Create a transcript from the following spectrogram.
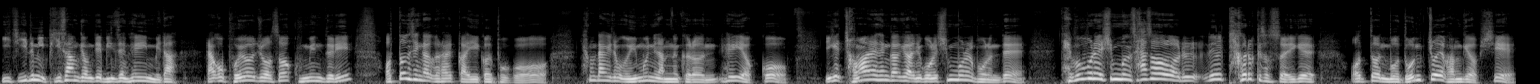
이 이름이 비상경제 민생회의입니다. 라고 보여줘서 국민들이 어떤 생각을 할까 이걸 보고 상당히 좀 의문이 남는 그런 회의였고 이게 저만의 생각이 아니고 오늘 신문을 보는데 대부분의 신문 사설을 다 그렇게 썼어요. 이게 어떤 뭐 논조에 관계없이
